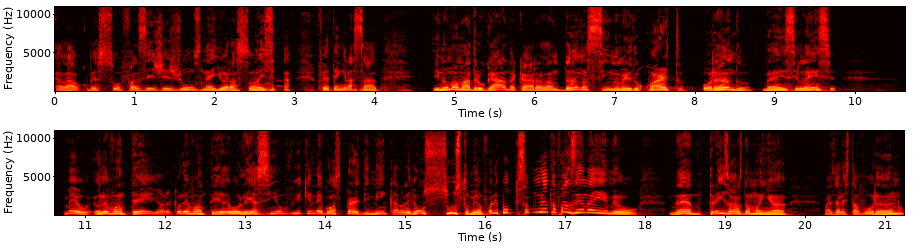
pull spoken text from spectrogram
ela começou a fazer jejuns, né, e orações. Foi até engraçado. E numa madrugada, cara, ela andando assim no meio do quarto, orando, né, em silêncio. Meu, eu levantei, a hora que eu levantei, eu olhei assim, eu vi aquele negócio perto de mim, cara, levei um susto, meu. Eu falei, pô, o que essa mulher tá fazendo aí, meu? Né, três horas da manhã. mas ela estava orando,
